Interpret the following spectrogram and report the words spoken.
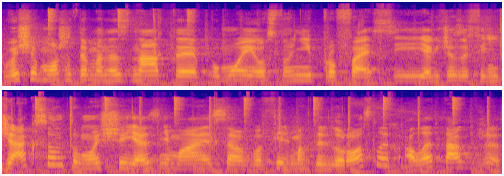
ви ще можете мене знати по моїй основній професії як Джозефін Джексон, тому що я знімаюся в фільмах для дорослих, але так вже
